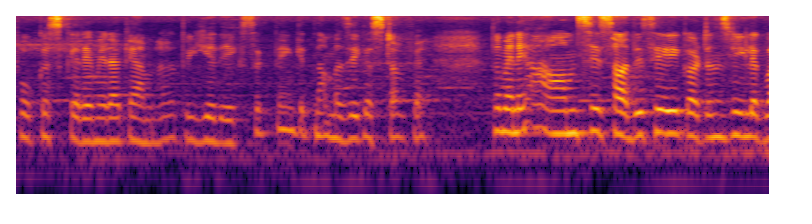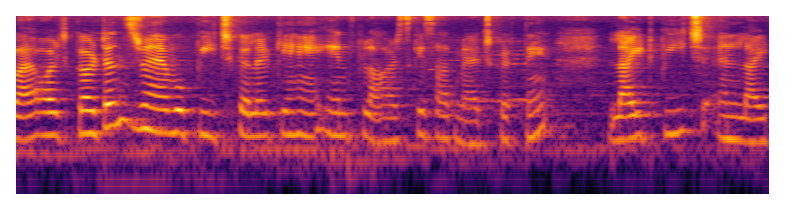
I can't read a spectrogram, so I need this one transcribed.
फोकस करे मेरा कैमरा तो ये देख सकते हैं कितना मज़े का स्टफ़ है। तो मैंने आम से, सादे से कर्टन्स नहीं लगवाया और कर्टन्स जो हैं, वो पीच कलर के हैं। इन फ्लावर्स के साथ मैच करते हैं। Light peach and light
